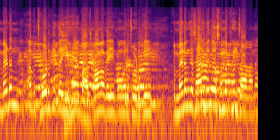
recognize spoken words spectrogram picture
मैडम अब छोड़ के गई है भाजपा में गई कांग्रेस छोड़ के तो मैडम के साथ भी तो समर्थन ज़्यादा ना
